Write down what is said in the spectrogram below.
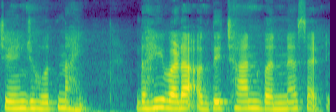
चेंज होत नाही. दही वडा अगदी छान बनण्यासाठी.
